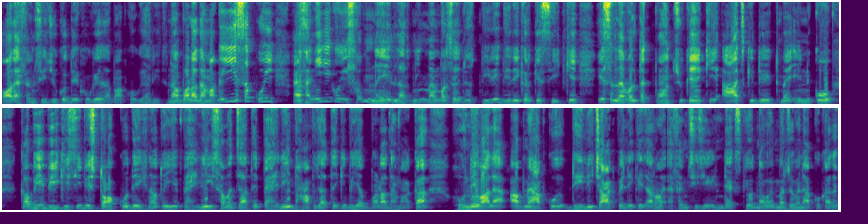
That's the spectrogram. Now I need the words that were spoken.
और एफ़ को देखोगे, अब आप कहोगे यार इतना बड़ा धमाका। ये सब कोई, ऐसा नहीं कि कोई सब नए लर्निंग मेंबर्स है जो धीरे धीरे करके सीख के इस लेवल तक पहुँच चुके हैं कि आज की डेट में इनको कभी भी किसी भी स्टॉक को देखना तो ये पहले ही समझ जाते, पहले ही भाप जाते कि भैया बड़ा धमाका होने वाला है। अब मैं आपको डेली चार्ट लेके जा रहा हूँ एफ़ इंडेक्स के और नवंबर जो मैंने आपको कहा था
